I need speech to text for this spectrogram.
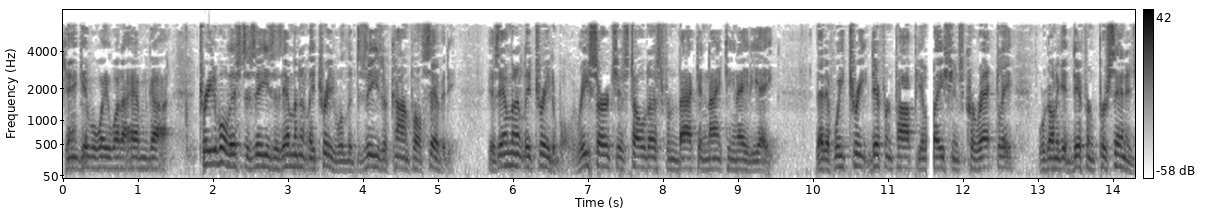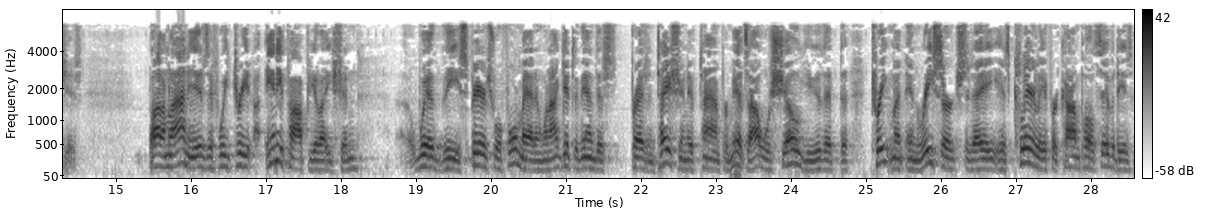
Can't give away what I haven't got. Treatable, this disease is eminently treatable. The disease of compulsivity is eminently treatable. Research has told us from back in 1988 that if we treat different populations correctly, we're going to get different percentages. Bottom line is, if we treat any population uh, with the spiritual format, and when I get to the end of this presentation, if time permits, I will show you that the treatment in research today is clearly for compulsivity is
